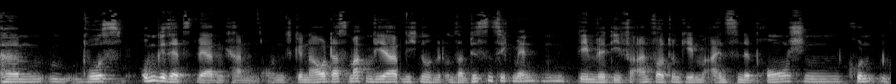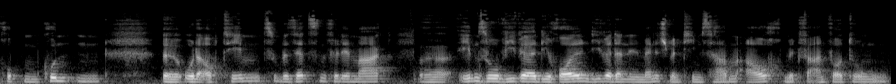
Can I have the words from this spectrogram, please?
ähm, wo es umgesetzt werden kann. Und genau das machen wir nicht nur mit unseren Business-Segmenten, dem wir die Verantwortung geben, einzelne Branchen, Kundengruppen, Kunden äh, oder auch Themen zu besetzen für den Markt. Äh, ebenso wie wir die Rollen, die wir dann in Management-Teams haben, auch mit Verantwortung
